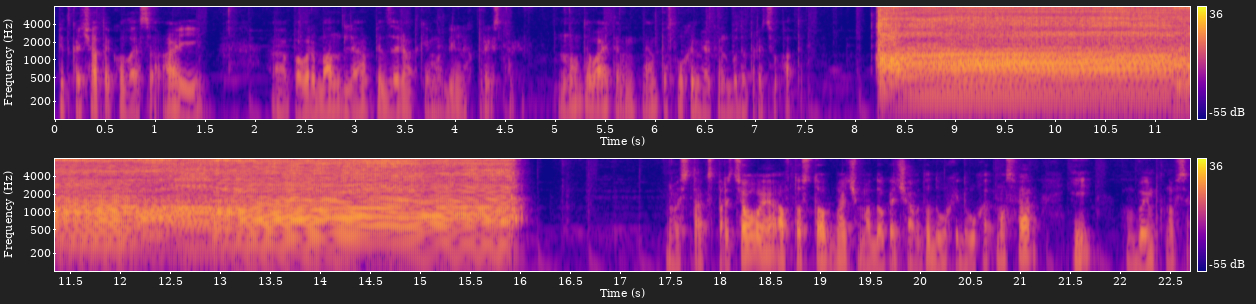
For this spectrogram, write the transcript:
підкачати колеса, а і павербанк для підзарядки мобільних пристроїв. Ну, давайте вимкнемо, послухаємо, як він буде працювати. Ось так спрацьовує автостоп. Бачимо, докачав до 2,2 атмосфер і вимкнувся.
